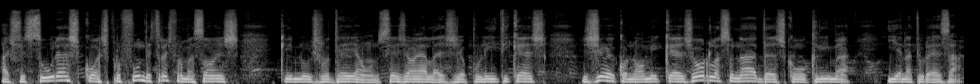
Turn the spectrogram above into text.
as fissuras com as profundas transformações que nos rodeiam, sejam elas geopolíticas, geoeconômicas ou relacionadas com o clima e a natureza.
